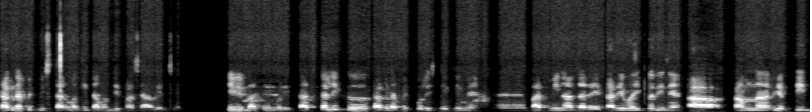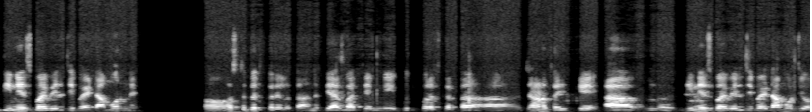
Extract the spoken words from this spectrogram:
કાગડાપીઠ વિસ્તારમાં ગીતા મંદિર પાસે આવેલ છે. તેવી બાતમી મળી. તાત્કાલિક કાગડાપીઠ પોલીસની ટીમે બાતમીના આધારે કાર્યવાહી કરીને આ કામના વ્યક્તિ દિનેશભાઈ વેલજીભાઈ ડામોરને હસ્તગત કરેલ હતા અને ત્યારબાદ તેમની પૂછપરછ કરતા જાણ થઈ કે આ દિનેશભાઈ વેલજીભાઈ ડામોર જેઓ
